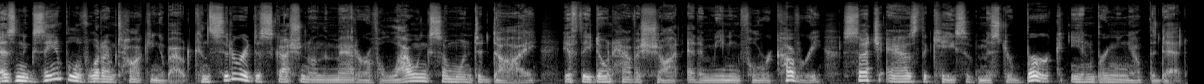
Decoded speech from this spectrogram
As an example of what I'm talking about, consider a discussion on the matter of allowing someone to die if they don't have a shot at a meaningful recovery, such as the case of Mr. Burke in Bringing Out the Dead.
